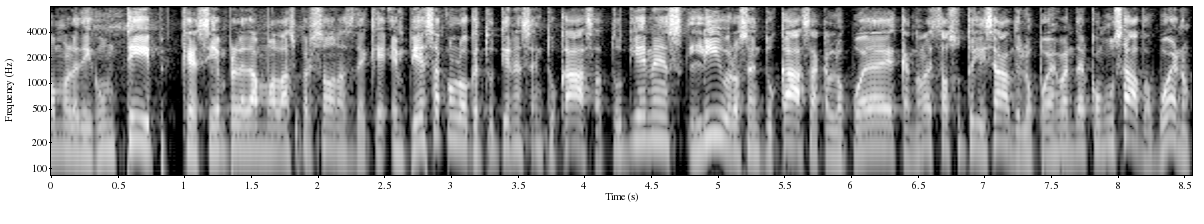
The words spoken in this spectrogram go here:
como le digo, un tip que siempre le damos a las personas de que empieza con lo que tú tienes en tu casa. Tú tienes libros en tu casa que lo puedes, que no lo estás utilizando y lo puedes vender como usado. Bueno,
